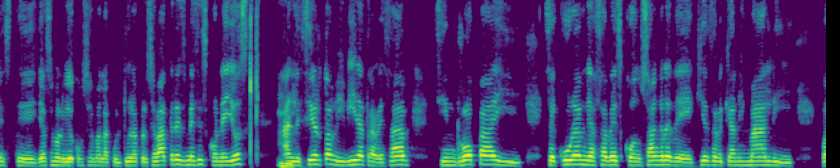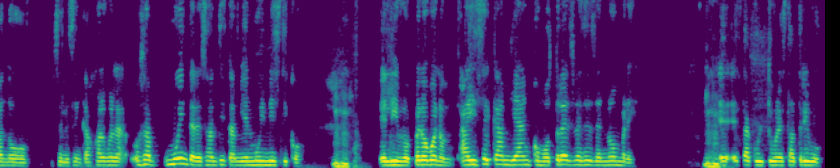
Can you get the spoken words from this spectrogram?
este, ya se me olvidó cómo se llama la cultura, pero se va tres meses con ellos al desierto a vivir, a atravesar sin ropa y se curan, ya sabes, con sangre de quién sabe qué animal y cuando se les encajó algo en la, o sea, muy interesante y también muy místico el libro. Pero bueno, ahí se cambian como tres veces de nombre e, esta cultura, esta tribu,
